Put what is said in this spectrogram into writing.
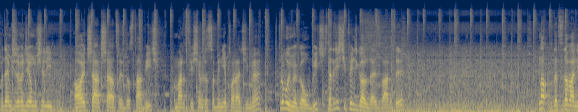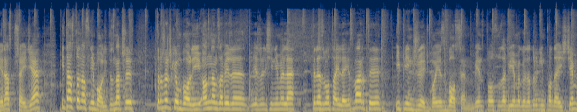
Wydaje mi się, że będziemy musieli... Oj, trzeba, trzeba coś dostawić. Martwię się, że sobie nie poradzimy. Spróbujmy go ubić. 45 golda jest warty. No, zdecydowanie, raz przejdzie. I teraz to nas nie boli, to znaczy troszeczkę boli. On nam zabierze, jeżeli się nie mylę, tyle złota, ile jest warty i 5 żyć, bo jest bossem, więc po prostu zabijemy go za drugim podejściem.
